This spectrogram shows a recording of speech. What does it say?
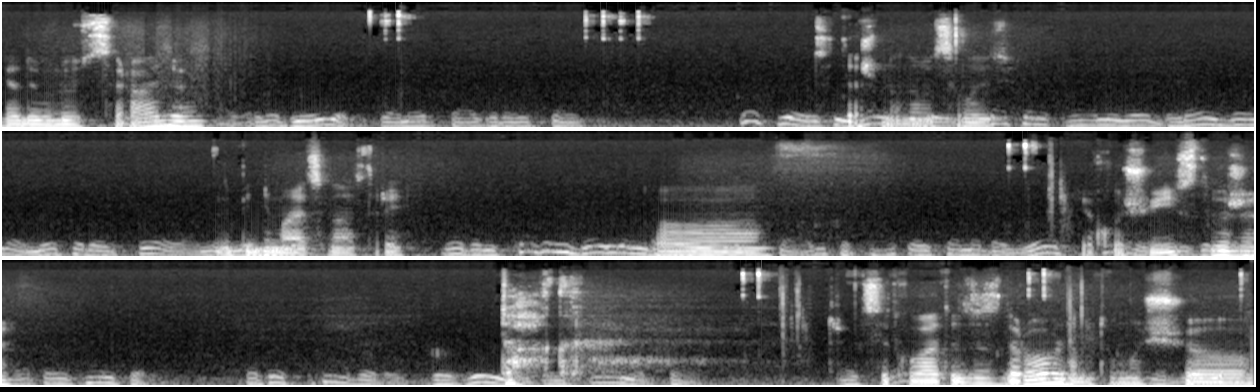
Я дивлюсь радіо. Це теж мене веселить. Не піднімається настрій. О, я хочу їсти вже. Так. Треба слідкувати за здоров'ям, тому що.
